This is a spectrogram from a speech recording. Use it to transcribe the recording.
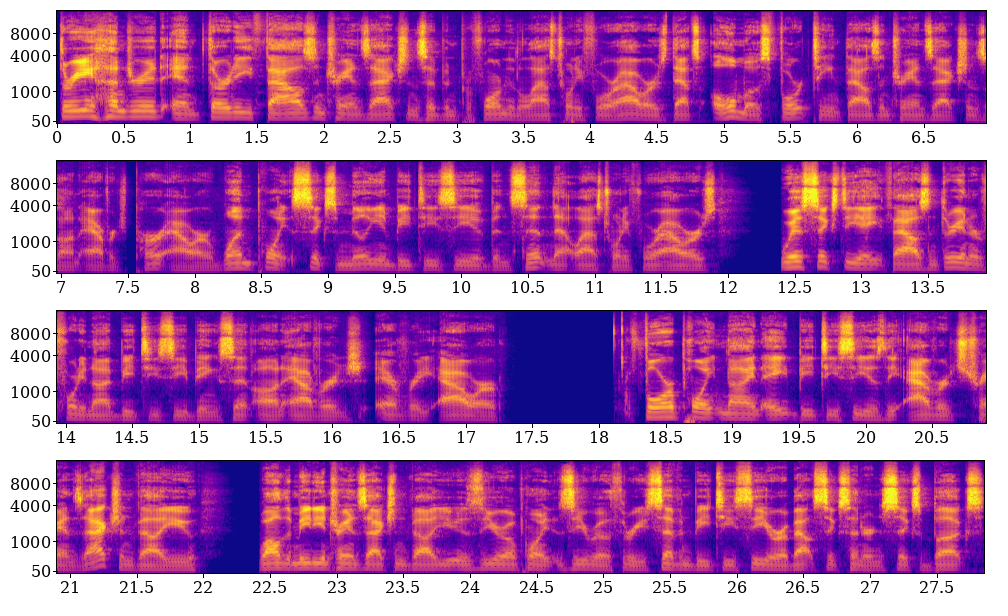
330,000 transactions have been performed in the last 24 hours. That's almost 14,000 transactions on average per hour. 1.6 million BTC have been sent in that last 24 hours with 68,349 BTC being sent on average every hour. 4.98 BTC is the average transaction value, while the median transaction value is 0.037 BTC or about 606 bucks.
